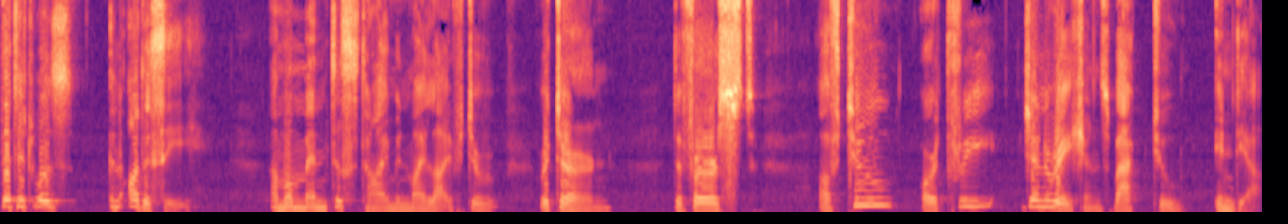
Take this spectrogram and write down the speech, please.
that it was an odyssey, a momentous time in my life to return, the first of two or three generations back to India.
